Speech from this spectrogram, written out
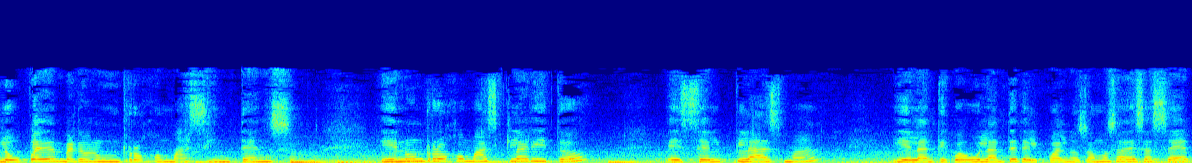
Lo pueden ver en un rojo más intenso. Y en un rojo más clarito es el plasma y el anticoagulante del cual nos vamos a deshacer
